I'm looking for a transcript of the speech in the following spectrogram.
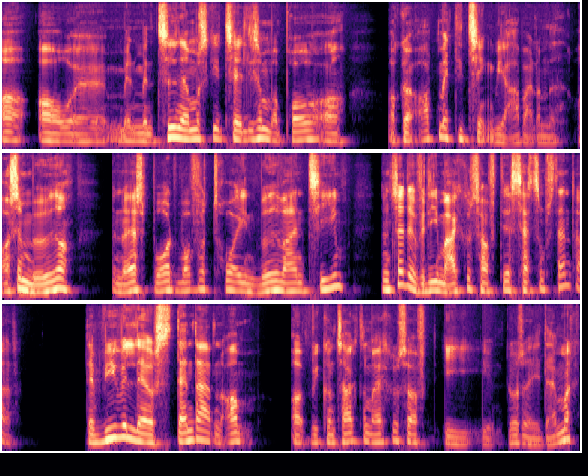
Og, og, øh, men, men tiden er måske til ligesom at prøve at, at gøre op med de ting, vi arbejder med. Også møder. Når jeg spurgte, hvorfor tror I, en møde var en team? Jamen, så er det fordi Microsoft det er sat som standard. Da vi ville lave standarden om, og vi kontaktede Microsoft i, det var så i Danmark,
